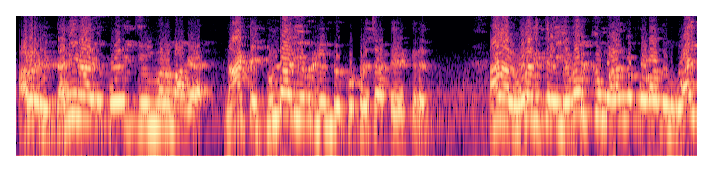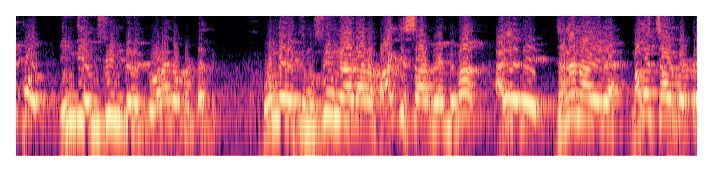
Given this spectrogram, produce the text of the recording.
அவர்கள் தனிநாடு கோரிக்கையின் மூலமாக நாட்டை துண்டாடியவர்கள் என்று குற்றச்சாட்டு இருக்கிறது. ஆனால் உலகத்தில் எவருக்கும் வழங்கப்படாத ஒரு வாய்ப்பு இந்திய முஸ்லிம்களுக்கு வழங்கப்பட்டது. உங்களுக்கு முஸ்லிம் நாடான பாகிஸ்தான் வேண்டுமா? அல்லது ஜனநாயக மதச்சார்பற்ற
